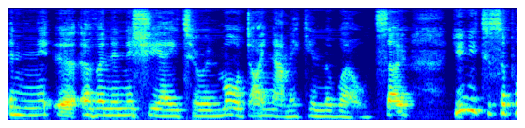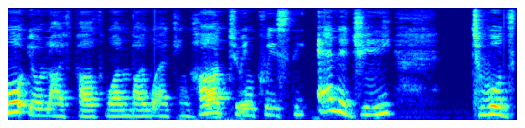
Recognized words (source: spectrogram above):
in, uh, of an initiator and more dynamic in the world. So you need to support your life path one by working hard to increase the energy towards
